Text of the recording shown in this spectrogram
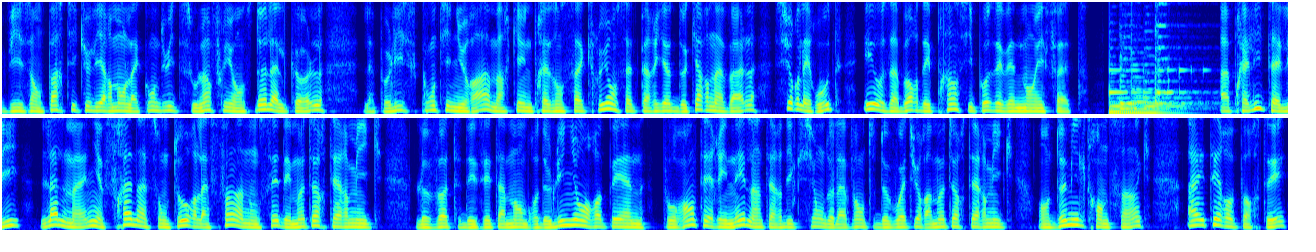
visant particulièrement la conduite sous l'influence de l'alcool. La police continuera à marquer une présence accrue en cette période de carnaval sur les routes et aux abords des principaux événements et fêtes. Après l'Italie, l'Allemagne freine à son tour la fin annoncée des moteurs thermiques. Le vote des États membres de l'Union européenne pour entériner l'interdiction de la vente de voitures à moteur thermique en 2035 a été reporté,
